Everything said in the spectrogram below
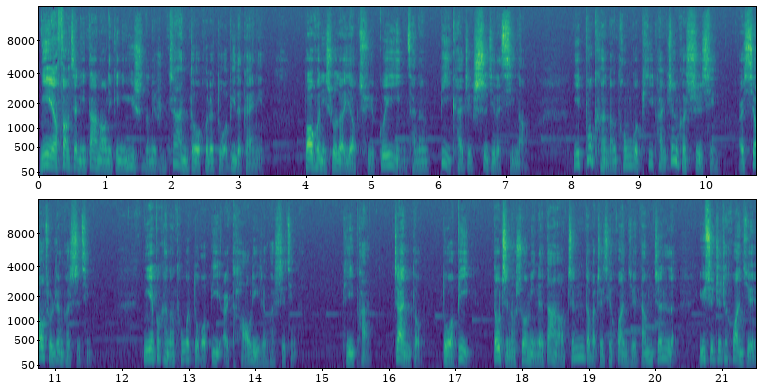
你也要放下你大脑里给你预设的那种战斗或者躲避的概念，包括你说的要去归隐才能避开这个世界的洗脑。你不可能通过批判任何事情而消除任何事情，你也不可能通过躲避而逃离任何事情的。批判、战斗、躲避，都只能说明了大脑真的把这些幻觉当真了，于是这些幻觉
